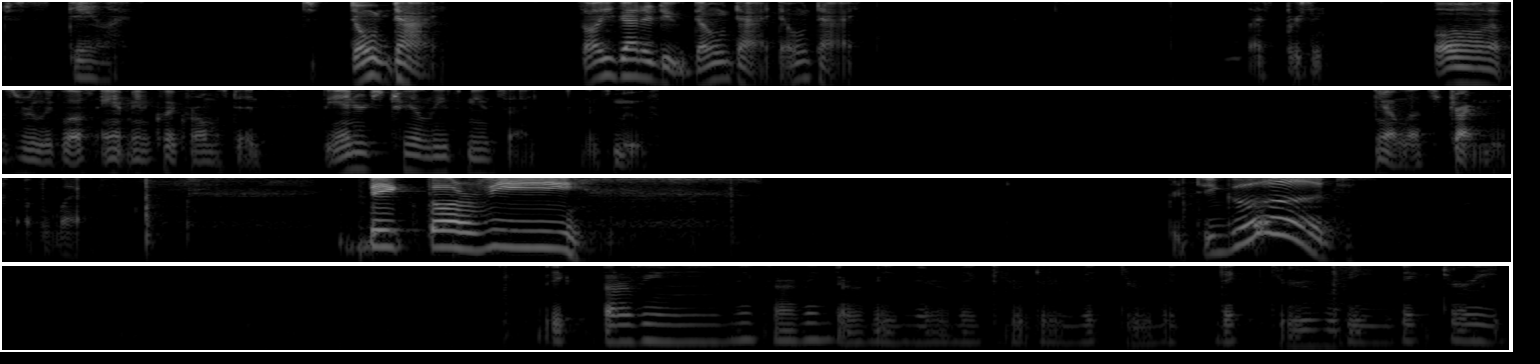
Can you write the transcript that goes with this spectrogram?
Just stay alive. Just don't die. That's all you gotta do. Don't die. Don't die. Last person. Oh, that was really close. Ant Man quick, we're almost dead. The energy trail leads me inside. Let's move. Yeah, let's try to move without the lag. Victor V. Pretty good. Victor V, Victor, Victor, Victor, Victor, Victor, Victor, V, victory.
